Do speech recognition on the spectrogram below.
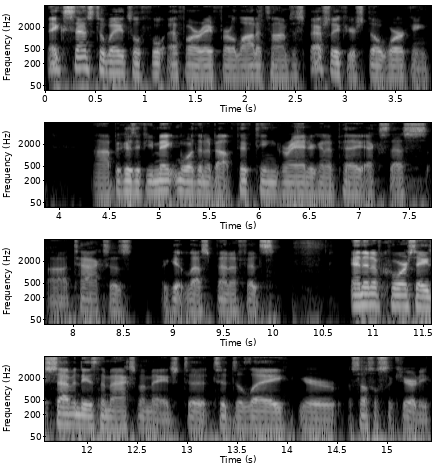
Makes sense to wait till full FRA for a lot of times, especially if you're still working uh, because if you make more than about 15 grand, you're going to pay excess uh, taxes or get less benefits. And then, of course, age 70 is the maximum age to, to delay your Social Security.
